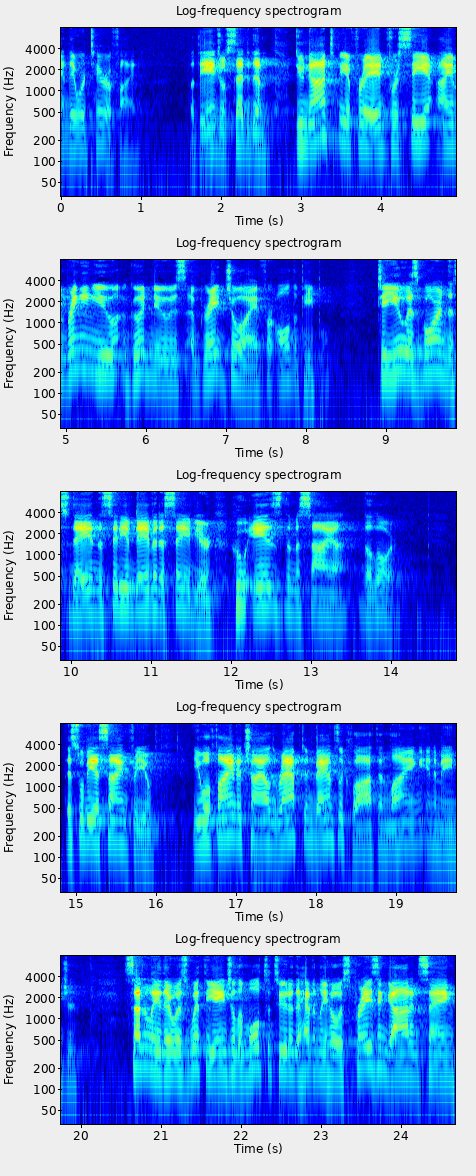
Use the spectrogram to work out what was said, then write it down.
and they were terrified. But the angel said to them, Do not be afraid, for see, I am bringing you good news of great joy for all the people. To you is born this day in the city of David a Savior, who is the Messiah, the Lord. This will be a sign for you. You will find a child wrapped in bands of cloth and lying in a manger. Suddenly there was with the angel a multitude of the heavenly hosts, praising God and saying,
